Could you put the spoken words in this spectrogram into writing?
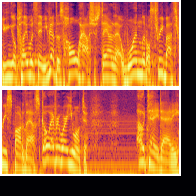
You can go play with them. You've got this whole house. Just stay out of that one little three by three spot of the house. Go everywhere you want to. Okay, Daddy.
